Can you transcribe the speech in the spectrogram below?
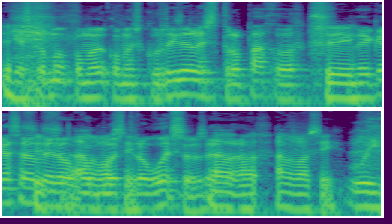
es como, como, como escurrir el estropajo Sí, de casa, sí, pero con así. vuestro hueso. o sea, algo, algo así. Uy,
